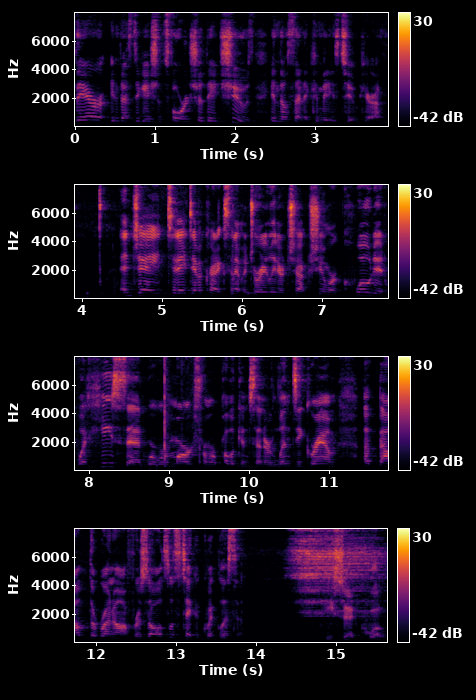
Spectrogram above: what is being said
their investigations forward should they choose in those Senate committees, too, Kira. And Jay, today Democratic Senate Majority Leader Chuck Schumer quoted what he said were remarks from Republican Senator Lindsey Graham about the runoff results. Let's take a quick listen. He said, quote,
